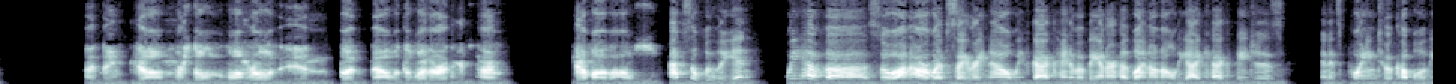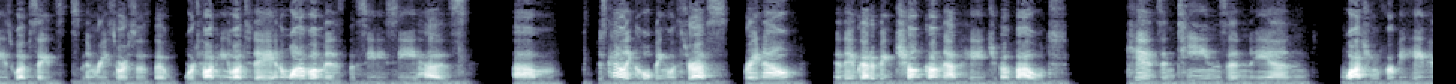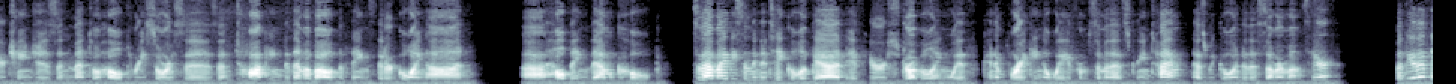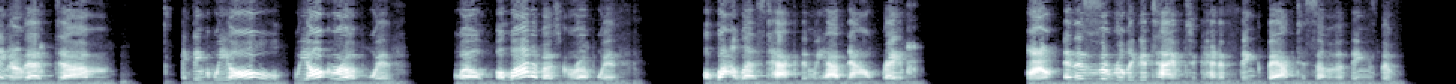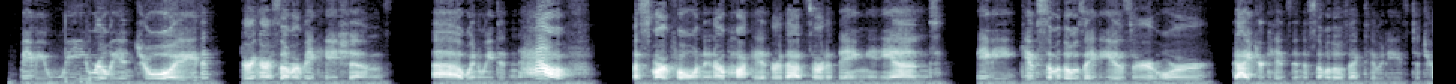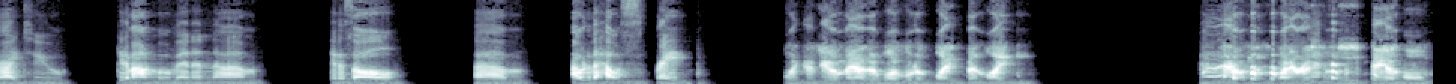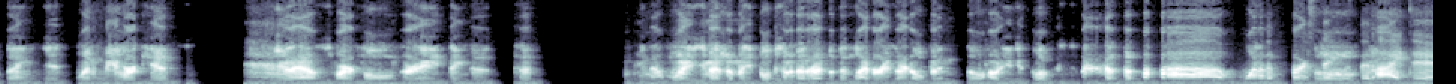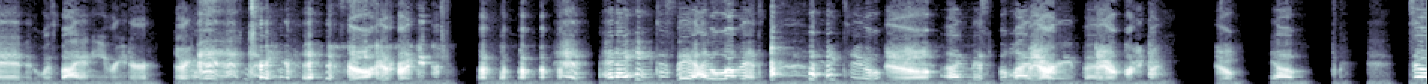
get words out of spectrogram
I think um, we're still on the long road, and but now with the weather, I think it's time to get them out of the house. Absolutely. And we have, uh, so on our website right now, we've got kind of a banner headline on all the ICAC pages, and it's pointing to a couple of these websites and resources that we're talking about today. And one of them is the CDC has um, just kind of like coping with stress right now. And they've got a big chunk on that page about kids and teens and, and watching for behavior changes and mental health resources and talking to them about the things that are going on, uh, helping them cope. So that might be something to take a look at if you're struggling with kind of breaking away from some of that screen time as we go into the summer months here. But the other thing is that um, I think we all we all grew up with well, a lot of us grew up with a lot less tech than we have now, right? Oh yeah. And this is a really good time to kind of think back to some of the things that maybe we really enjoyed during our summer vacations uh, when we didn't have a smartphone in our pocket or that sort of thing, and maybe give some of those ideas or, or guide your kids into some of those activities to try to get them out and moving and um, get us all um, out of the house, right? Like, could you imagine what would have life been like? From this virus and stay-at-home thing, it, when we were kids, you didn't have smartphones or anything boy, you imagine how many books would have been read, but then libraries aren't open, so how do you get books? Uh, one of the first things Oh, that. I did was buy an e-reader during during this. yeah, right. And I hate to say it, I love it. I do. yeah, I miss the they are, library, but they are pretty nice. Yep. Yep. So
